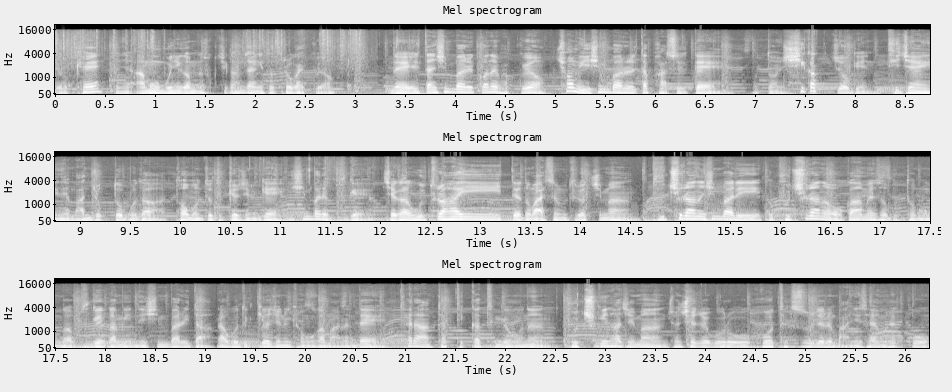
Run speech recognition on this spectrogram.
이렇게 그냥 아무 무늬가 없는 속지가 한 장이 더 들어가 있고요. 네, 일단 신발을 꺼내봤고요. 처음 이 신발을 딱 봤을 때 어떤 시각적인 디자인의 만족도보다 더 먼저 느껴지는 게 이 신발의 무게예요. 제가 울트라 하이 때도 말씀을 드렸지만 부츠라는 신발이 그 부츠라는 어감에서부터 뭔가 무게감이 있는 신발이다 라고 느껴지는 경우가 많은데 테라 안타틱 같은 경우는 부츠긴 하지만 전체적으로 고어텍스 소재를 많이 사용을 했고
